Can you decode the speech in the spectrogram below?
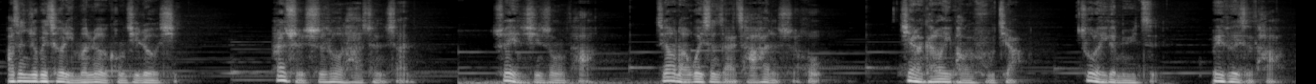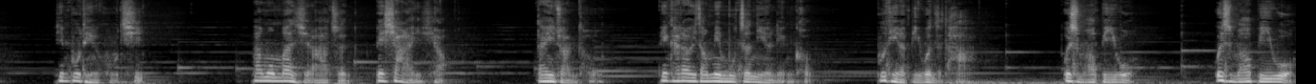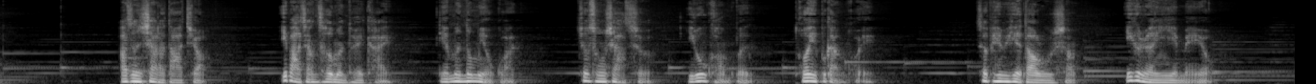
阿正就被车里闷热的空气热醒，汗水湿透他的衬衫。睡眼惺忪的他，正要拿卫生纸来擦汗的时候，竟然看到一旁的副驾坐了一个女子，背对着他，并不停的哭泣。半梦半醒的阿正被吓了一跳，但一转头，便看到一张面目狰狞的脸孔，不停的逼问着他：“为什么要逼我？为什么要逼我？”阿正吓得大叫。一把将车门推开，连门都没有关，就冲下车，一路狂奔，头也不敢回。这偏僻的道路上，一个人影也没有。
